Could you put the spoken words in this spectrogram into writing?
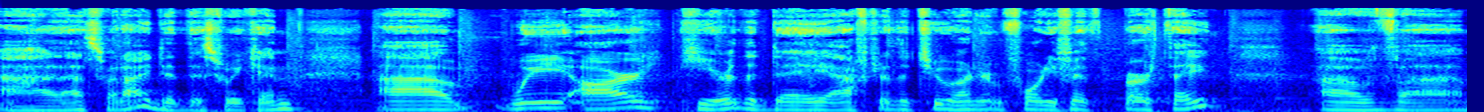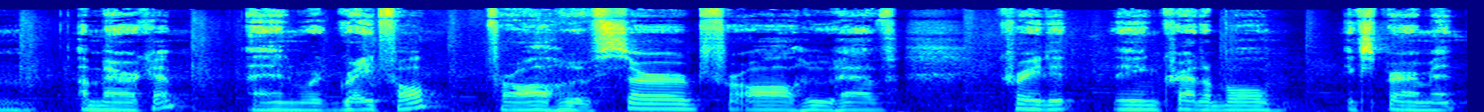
Uh, that's what I did this weekend. Uh, we are here the day after the 245th birthday of um, America, and we're grateful for all who have served, for all who have created the incredible experiment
